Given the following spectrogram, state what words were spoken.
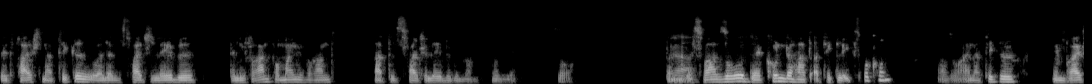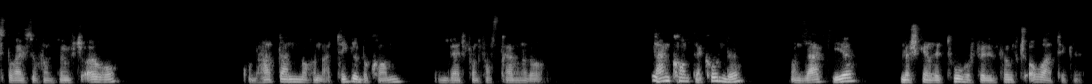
den falschen Artikel, weil er das falsche Label, der Lieferant von meinem Lieferant hat das falsche Label genommen. So. Dann, ja. Das war so, der Kunde hat Artikel X bekommen, also ein Artikel im Preisbereich so von 50 Euro und hat dann noch einen Artikel bekommen im Wert von fast 300 Euro. Dann kommt der Kunde und sagt hier, ich möchte gerne Retour für den 50 Euro Artikel.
